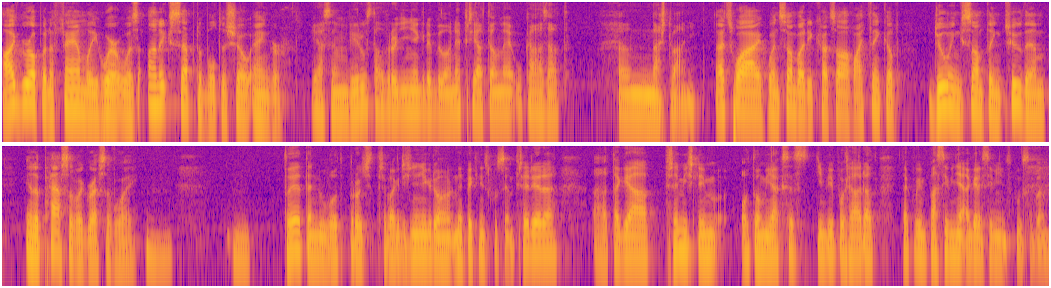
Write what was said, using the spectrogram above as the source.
I grew up in a family where it was unacceptable to show anger. Já jsem vyrůstal v rodině, kde bylo nepřijatelné ukázat eh, naštvání. That's why when somebody cuts off, I think of doing something to them in a passive aggressive way. Mm, To je ten důvod, proč třeba když mě někdo nepěkným způsobem předjede, eh, tak já přemýšlím o tom, jak se s tím vypořádat takovým pasivně agresivním způsobem.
